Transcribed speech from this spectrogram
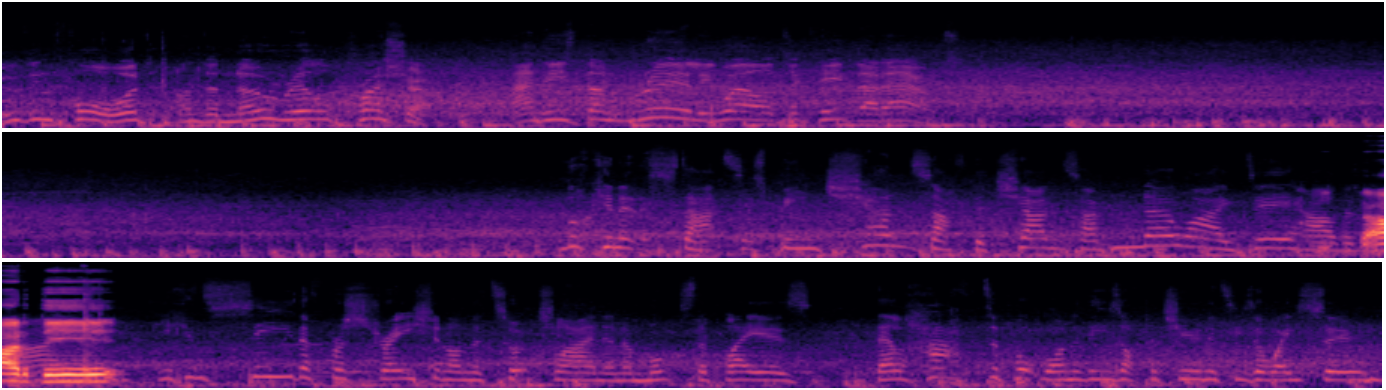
Moving forward under no real pressure. And he's done really well to keep that out. Looking at the stats, it's been chance after chance. I've no idea how they've Icardi. arrived. You can see the frustration on the touchline and amongst the players. They'll have to put one of these opportunities away soon.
